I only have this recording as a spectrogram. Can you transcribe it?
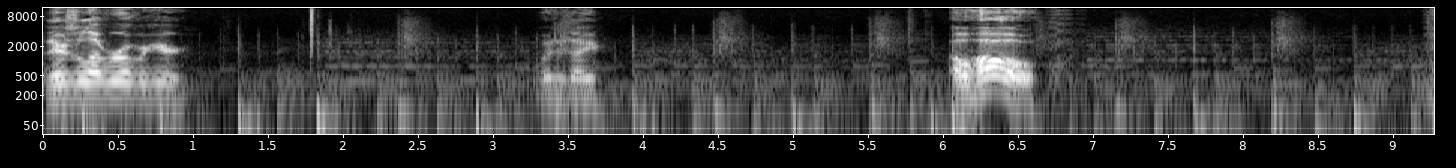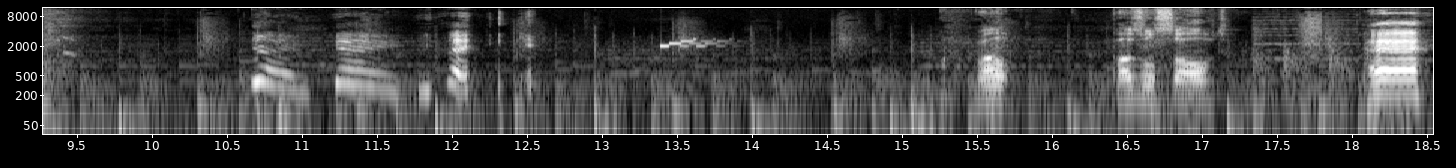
There's a lever over here. What did I? Oh ho! Yay! Yay! Yay! Well, puzzle solved.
